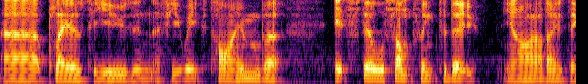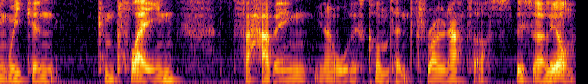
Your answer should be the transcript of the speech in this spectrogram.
uh, players to use in a few weeks' time, but it's still something to do. You know, I don't think we can complain for having you know all this content thrown at us this early on.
